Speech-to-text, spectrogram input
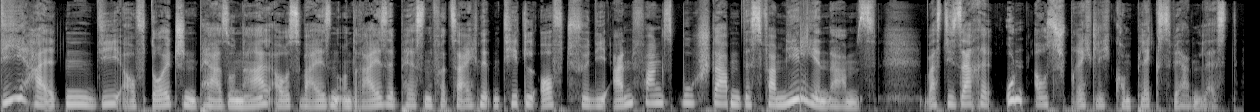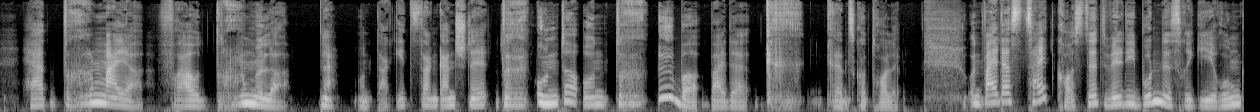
Die halten die auf deutschen Personalausweisen und Reisepässen verzeichneten Titel oft für die Anfangsbuchstaben des Familiennamens, was die Sache unaussprechlich komplex werden lässt. Herr Drmeier, Frau Drmüller. Na, und da geht's dann ganz schnell dr unter und dr über bei der Grenzkontrolle. Und weil das Zeit kostet, will die Bundesregierung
